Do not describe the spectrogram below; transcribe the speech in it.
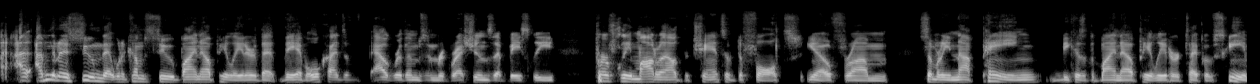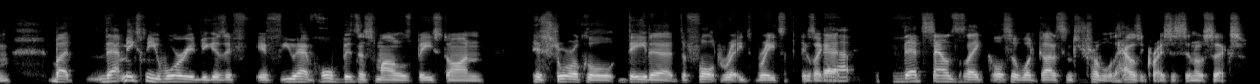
I, am going to assume that when it comes to buy now, pay later, that they have all kinds of algorithms and regressions that basically perfectly model out the chance of default, you know, from somebody not paying because of the buy now pay later type of scheme but that makes me worried because if if you have whole business models based on historical data default rates rates things like yeah. that that sounds like also what got us into trouble with the housing crisis in 06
